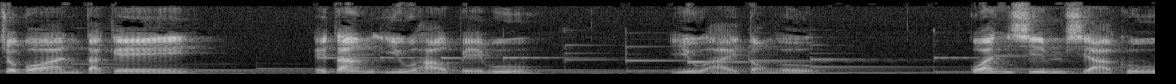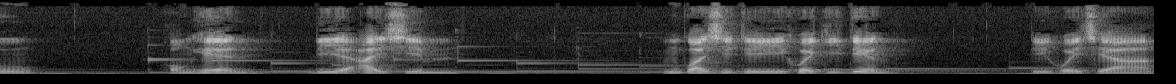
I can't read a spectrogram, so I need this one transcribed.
祝愿大家会当友好父母，友爱同学，关心社区，奉献你的爱心。不管是伫飞机顶、伫火车，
